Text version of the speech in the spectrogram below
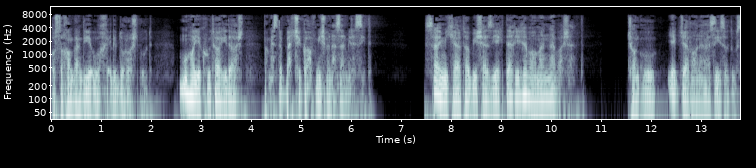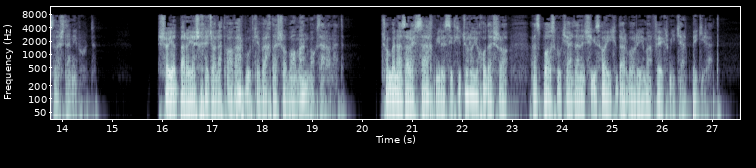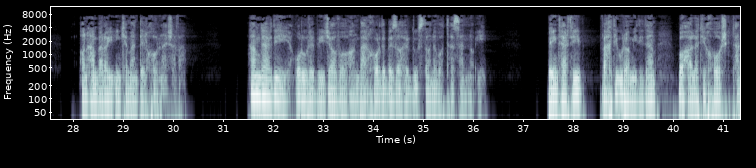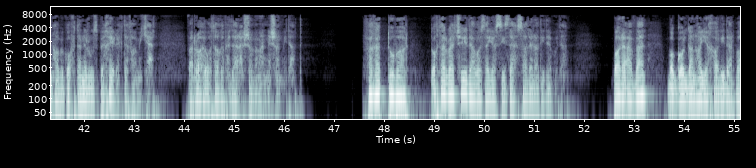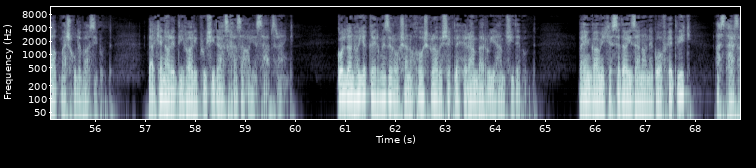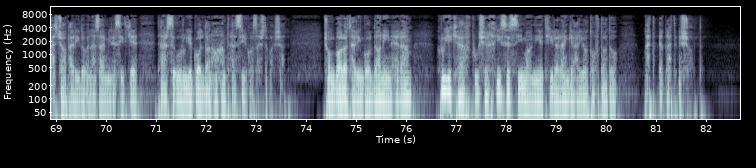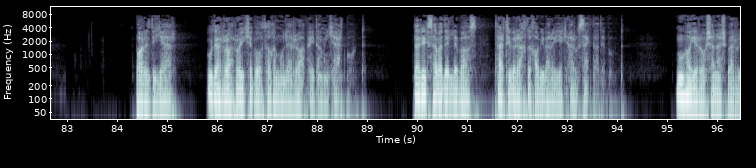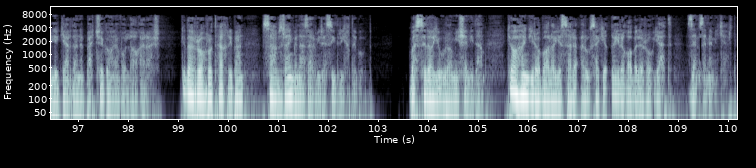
استخوانبندی او خیلی درشت بود. موهای کوتاهی داشت و مثل بچه گاو میش به نظر می رسید. سعی می کرد تا بیش از یک دقیقه با من نباشد. چون او یک جوان عزیز و دوست داشتنی بود. شاید برایش خجالت آور بود که وقتش را با من بگذراند. چون به نظرش سخت می رسید که جلوی خودش را از بازگو کردن چیزهایی که درباره من فکر می کرد بگیرد. آن هم برای اینکه من دلخور نشوم. همدردی، غرور بیجا و آن برخورد به ظاهر دوستانه و تصنعی. به این ترتیب وقتی او را می‌دیدم با حالتی خشک تنها به گفتن روز به خیر اکتفا می کرد و راه اتاق پدرش را به من نشان می‌داد. فقط دو بار دختر بچه دوازده یا سیزده ساله را دیده بودم. بار اول با گلدانهای خالی در باغ مشغول بازی بود. در کنار دیواری پوشیده از خزه های سبز رنگ. گلدانهای قرمز روشن و خشک را به شکل هرم بر روی هم چیده بود. و هنگامی که صدایی زنانه گفت هدویک از ترس از جا پرید و به نظر می رسید که ترس او روی گلدانها هم تأثیر گذاشته باشد. چون بالاترین گلدان این هرم روی کف پوش خیس سیمانی تیر رنگ حیات افتاد و قطع قطع شد. بار دیگر او در راه روی که به اتاق مولر راه پیدا می کرد بود. در یک سبد لباس ترتیب رخت خوابی برای یک عروسک داده بود. موهای روشنش بر روی گردن بچگانه و لاغرش که در راه رو تقریبا سبز رنگ به نظر می رسید ریخته بود. و صدای او را می شنیدم که آهنگی را بالای سر عروسک غیر قابل رؤیت زمزمه می کرد.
